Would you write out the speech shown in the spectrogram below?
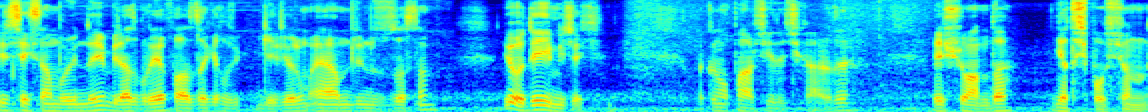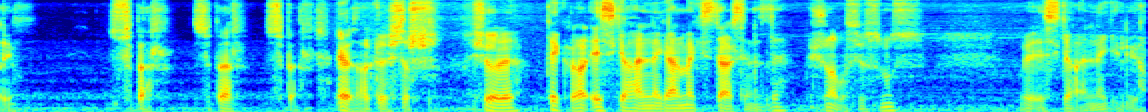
1.80 boyundayım. Biraz buraya fazla gel- geliyorum. Ayağım dümdüz uzasam. Yok değmeyecek. Bakın o parçayı da çıkardı. Ve şu anda yatış pozisyonundayım. Süper, süper, süper. Evet arkadaşlar. Şöyle tekrar eski haline gelmek isterseniz de şuna basıyorsunuz. Ve eski haline geliyor.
